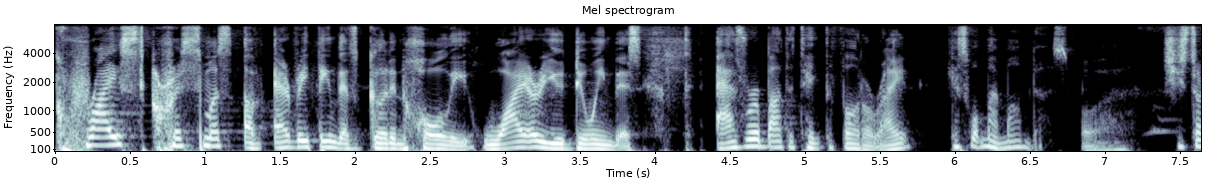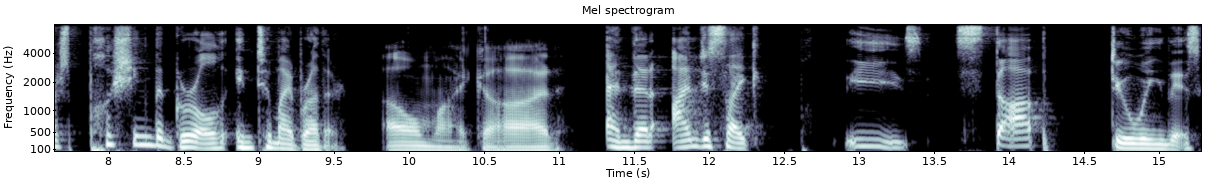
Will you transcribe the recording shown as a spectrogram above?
Christ, Christmas of everything that's good and holy. Why are you doing this? As we're about to take the photo, right? Guess what my mom does? She starts pushing the girl into my brother. Oh my god. And then I'm just like, please stop doing this.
